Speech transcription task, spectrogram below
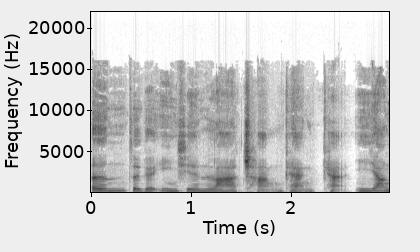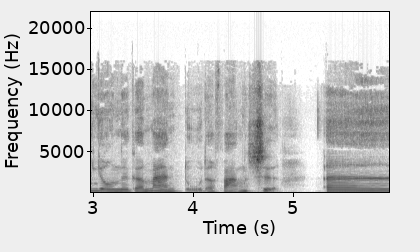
n 这个音先拉长看看，一样用那个慢读的方式。嗯，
